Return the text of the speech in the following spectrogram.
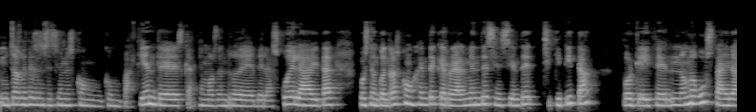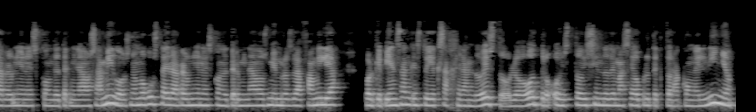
muchas veces en sesiones con, pacientes que hacemos dentro de, la escuela y tal, pues te encuentras con gente que realmente se siente chiquitita porque dice, no me gusta ir a reuniones con determinados amigos, no me gusta ir a reuniones con determinados miembros de la familia porque piensan que estoy exagerando esto o lo otro, o estoy siendo demasiado protectora con el niño.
